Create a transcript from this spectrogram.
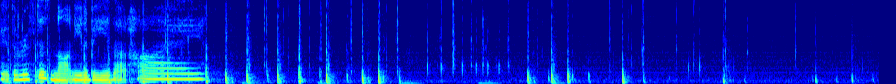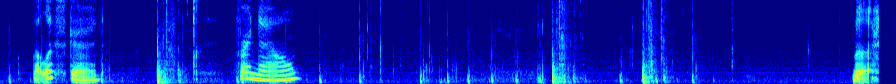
Okay, the roof does not need to be that high. That looks good. For now. Blech.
